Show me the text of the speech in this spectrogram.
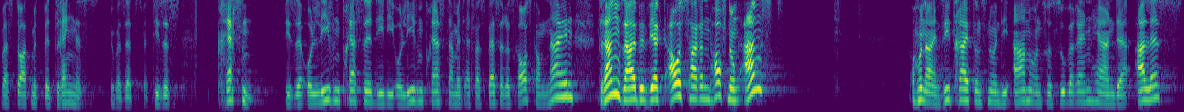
was dort mit Bedrängnis übersetzt wird. Dieses Pressen, diese Olivenpresse, die die Oliven presst, damit etwas Besseres rauskommt. Nein, Drangsal bewirkt Ausharren und Hoffnung. Angst? Oh nein, sie treibt uns nur in die Arme unseres souveränen Herrn, der alles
